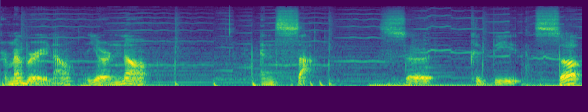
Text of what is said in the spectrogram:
Remember it now. You're No and Sa. So it could be So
